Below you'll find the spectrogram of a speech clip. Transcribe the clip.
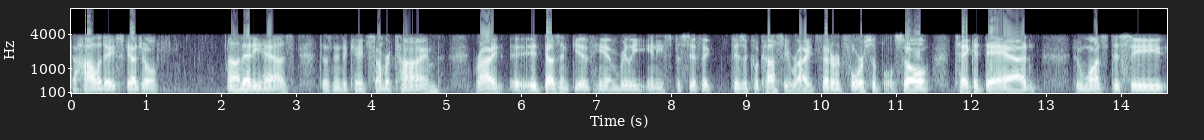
the holiday schedule uh, that he has. It doesn't indicate summertime, right? It doesn't give him really any specific physical custody rights that are enforceable. So take a dad who wants to see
